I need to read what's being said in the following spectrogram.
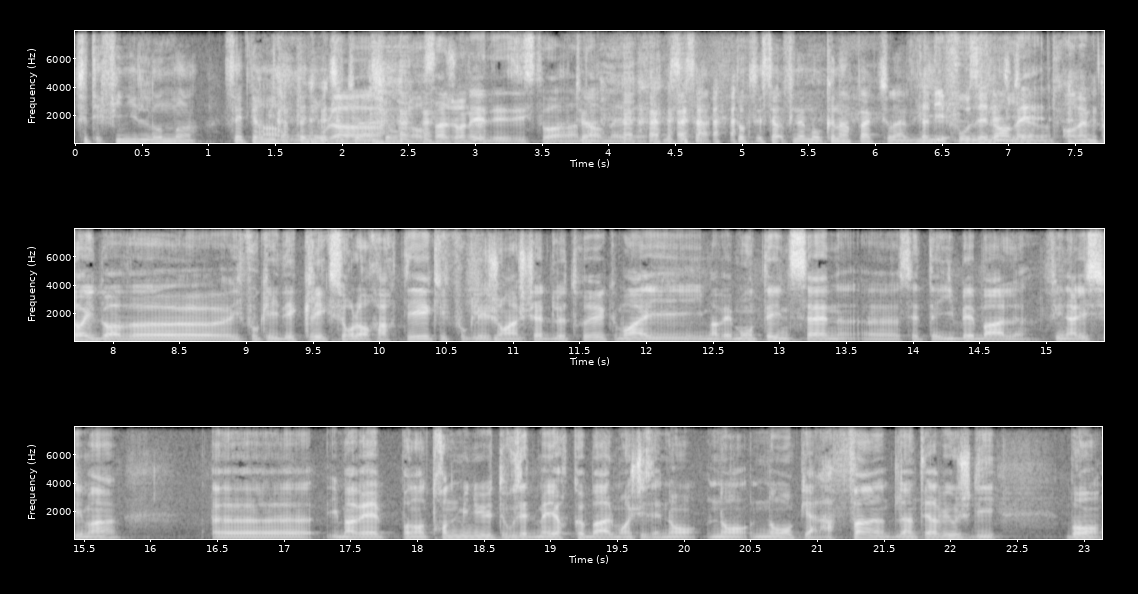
c'était fini le lendemain. Ça a permis ah, d'aplanir une situation. Alors ça, j'en ai des histoires. Hein, non, mais... c'est ça. Donc ça, finalement aucun impact sur la vie. T'as des faux éléments. mais en même temps, ils doivent, euh, il faut qu'il y ait des clics sur leur article, il faut que les gens achètent le truc. Moi, il, m'avait monté une scène, euh, c'était Ibebal finalissima. Euh, il m'avait pendant 30 minutes, vous êtes meilleur que Bâle. Moi, je disais non, non, non. Puis à la fin de l'interview, je dis bon,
